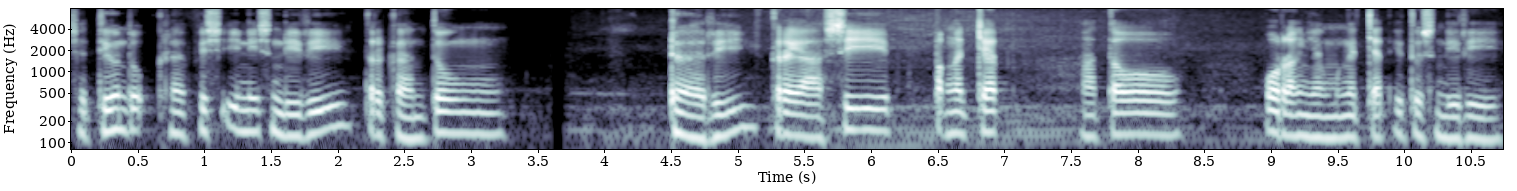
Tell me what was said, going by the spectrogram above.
Jadi untuk grafis ini sendiri tergantung dari kreasi pengecat atau orang yang mengecat itu sendiri.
